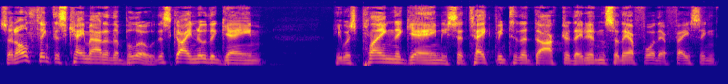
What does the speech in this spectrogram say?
So don't think this came out of the blue. This guy knew the game. He was playing the game. He said, "Take me to the doctor." They didn't, so therefore they're facing,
